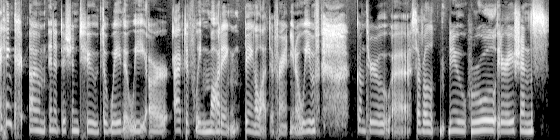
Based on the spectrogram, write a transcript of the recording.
I, think um, in addition to the way that we are actively modding being a lot different, you know, we've gone through uh, several new rule iterations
